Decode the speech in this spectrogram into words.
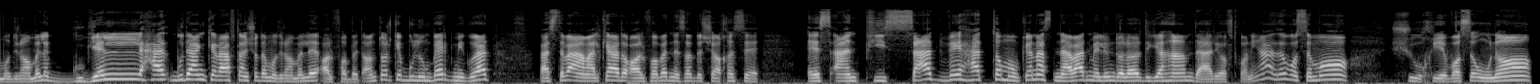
مدیر عامل گوگل بودن که رفتن شده مدیر عامل آلفابت. آنطور که بلومبرگ می‌گوید بسته به عملکرد آلفابت نسبت به شاخص S&P 100 و حتی ممکن است 90 میلیون دلار دیگه هم دریافت کنی از واسه ما شوخیه واسه اونا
